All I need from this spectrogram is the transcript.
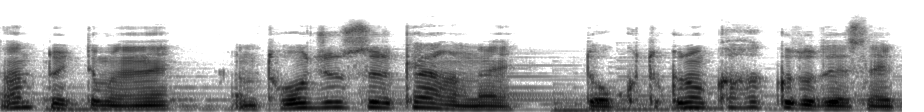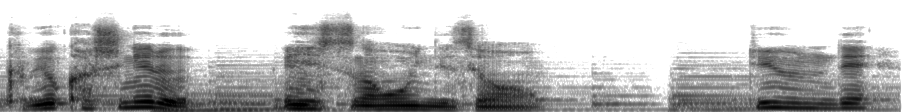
なんといってもね、あの登場するキャラがね、独特の角度でですね、首をかしげる演出が多いんですよ。っていうんで、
